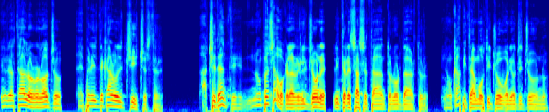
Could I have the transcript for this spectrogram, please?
In realtà l'orologio è per il decano di Chichester. Accidenti, non pensavo che la religione gli interessasse tanto, Lord Arthur. Non capita a molti giovani oggigiorno.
